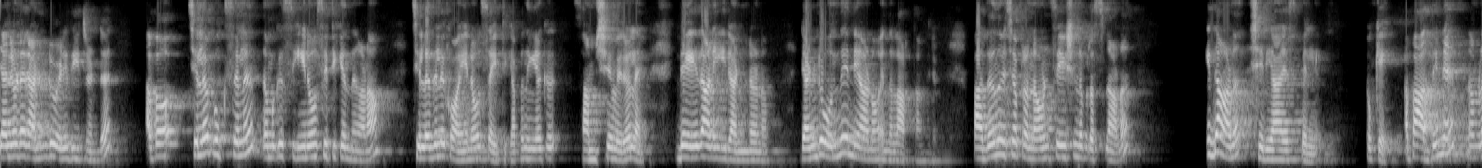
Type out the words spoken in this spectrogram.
ഞാനിവിടെ രണ്ടും എഴുതിയിട്ടുണ്ട്. അപ്പോൾ ചില ബുക്സിൽ നമുക്ക് സീനോസിറ്റിക് എന്ന് കാണാം? ചിലതിൽ കൊയനോസൈറ്റിക് അപ്പം നിങ്ങൾക്ക് സംശയം വരും അല്ലേ? ഇത് ഏതാണ് ഈ രണ്ടെണ്ണം? രണ്ടും ഒന്ന് തന്നെയാണോ എന്നുള്ള അർത്ഥം വരും. അപ്പം അതെന്ന് വെച്ചാൽ പ്രൊനൗൺസിയേഷന്റെ പ്രശ്നമാണ് ഇതാണ് ശരിയായ സ്പെല്ലിംഗ് ഓക്കെ അപ്പം അതിന് നമ്മൾ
